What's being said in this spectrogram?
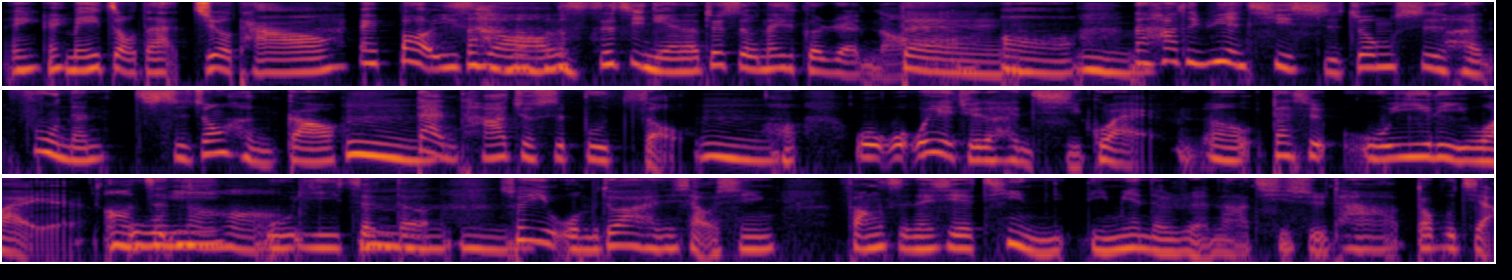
哎、欸，没走的只有他哦。哎、欸，不好意思哦，十几年了，就是有那个人哦。对，哦，嗯，那他的怨气始终是很负能，始终很高。嗯，但他就是不走。嗯，我我我也觉得很奇怪。呃，但是无一例外，哎，哦，无一无一真的。嗯嗯、所以我们都要很小心，防止那些 team 里面的人啊，其实他都不讲。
